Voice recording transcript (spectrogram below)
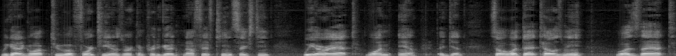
We got to go up to a 14. It was working pretty good. Now 15, 16. We are at 1 amp again. So what that tells me was that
